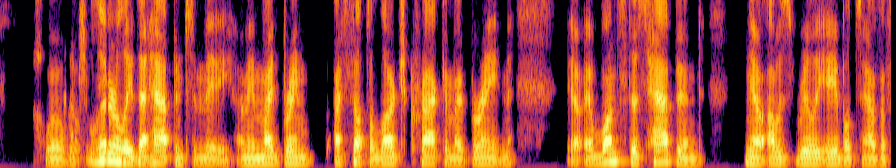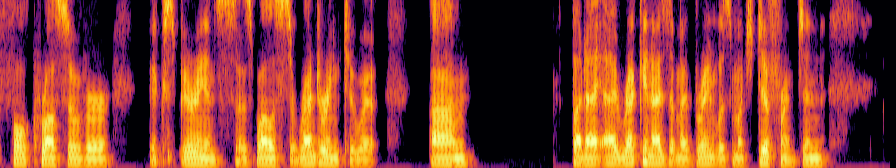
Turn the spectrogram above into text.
Well, which literally that happened to me. I mean, my brain, I felt a large crack in my brain. You know, and once this happened, you know, I was really able to have the full crossover experience as well as surrendering to it. Um, but I, I recognized that my brain was much different. And,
